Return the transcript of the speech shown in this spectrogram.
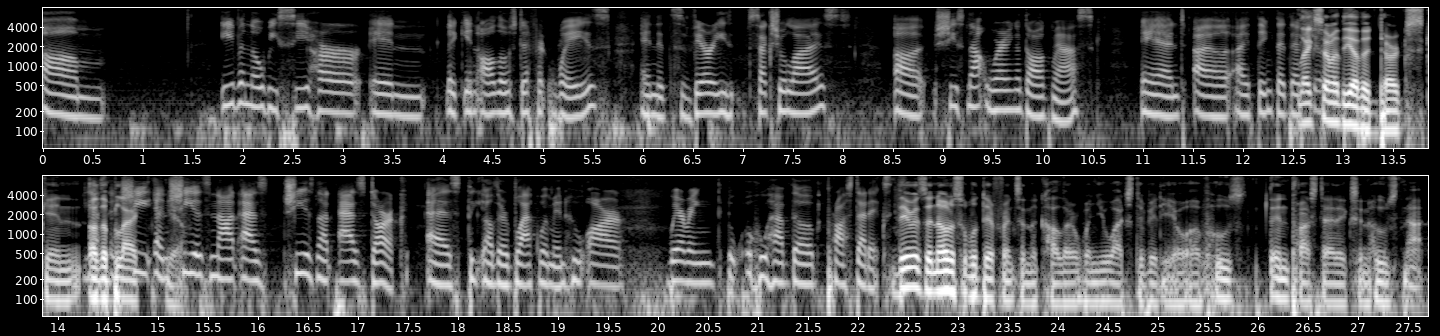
um, even though we see her in like in all those different ways and it's very sexualized uh, she's not wearing a dog mask and uh, I think that that Like some of the other dark skin, Yes, other black. she, and yeah. she is not as she is not as dark as the other black women who are wearing who have the prosthetics. There is a noticeable difference in the color when you watch the video of who's in prosthetics and who's not.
